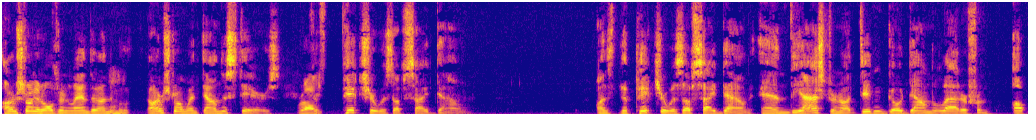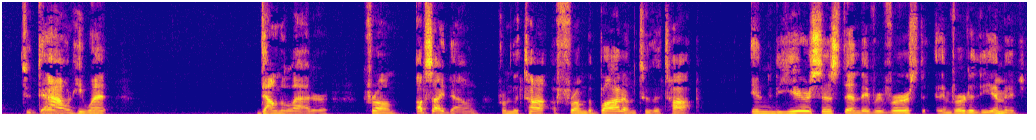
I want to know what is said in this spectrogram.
Armstrong and Aldrin landed on the hmm. moon, Armstrong went down the stairs. Right. The picture was upside down. On the picture was upside down, and the astronaut didn't go down the ladder from up to down. He went down the ladder from upside down from the top from the bottom to the top. In the years since then, they've reversed inverted the image,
